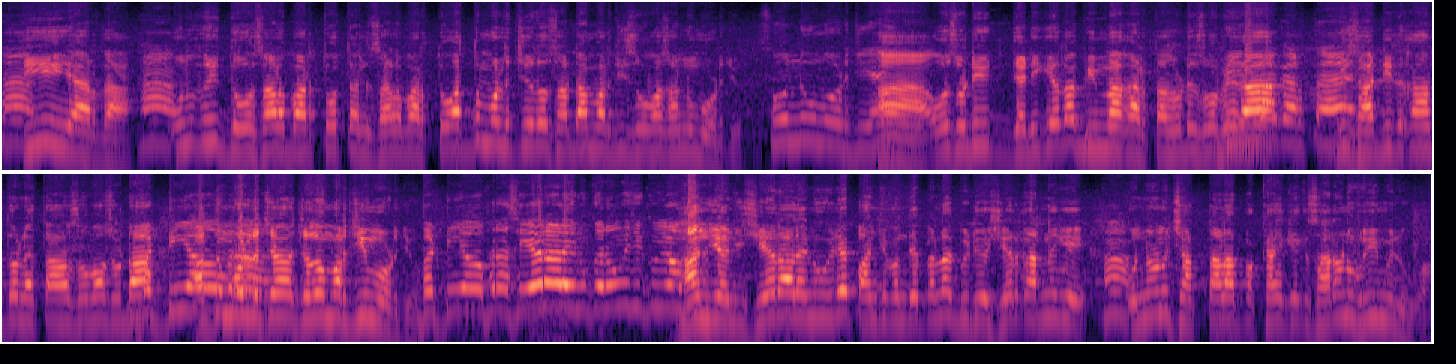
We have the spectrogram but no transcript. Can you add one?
30000 ਦਾ ਉਹਨੂੰ ਤੁਸੀਂ 2 ਸਾਲ ਵਰਤੋ 3 ਸਾਲ ਵਰਤੋ ਅੱਧ ਮੁੱਲ 'ਚ ਜਦੋਂ ਸਾਡਾ ਮਰਜ਼ੀ ਸੋਫਾ ਸਾਨੂੰ ਮੋੜ ਜੋ ਸੋਨੂ ਮੋੜ ਜੀ ਹੈ ਹਾਂ ਉਹ ਤੁਹਾਡੀ ਜਾਨੀ ਕਿ ਉਹਦਾ ਬੀਮਾ ਕਰਤਾ ਤੁਹਾਡੇ ਸੋਫੇ ਦਾ ਬੀਮਾ ਕਰਤਾ ਹੈ। ਵੀ ਸਾਡੀ ਦੁਕਾਨ ਤੋਂ ਲੈਤਾ ਸੋਫਾ ਤੁਹਾਡਾ ਅੱਧ ਮੁੱਲ 'ਚ ਜਦੋਂ ਮਰਜ਼ੀ ਮੋੜ ਜੋ ਵੱਡੀਆਂ ਆਫਰਾਂ ਸ਼ੇਅਰ ਵਾਲੇ ਨੂੰ ਕਰੋਗੇ ਜੀ ਕੋਈ offer? ਹਾਂਜੀ ਹਾਂਜੀ ਸ਼ੇਅਰ ਵਾਲੇ ਨੂੰ ਜਿਹੜੇ ਪੰਜ ਬੰਦੇ ਪਹਿਲਾਂ ਵੀਡੀਓ ਸ਼ੇਅਰ ਕਰਨਗੇ ਉਹਨਾਂ ਨੂੰ ਛੱਤ ਵਾਲਾ ਪੱਖਾ ਇੱਕ ਇੱਕ ਸਾਰਿਆਂ ਨੂੰ ਫ੍ਰੀ ਮਿਲੂਗਾ।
